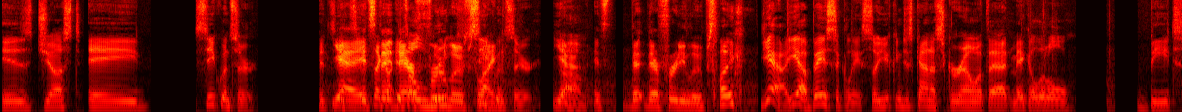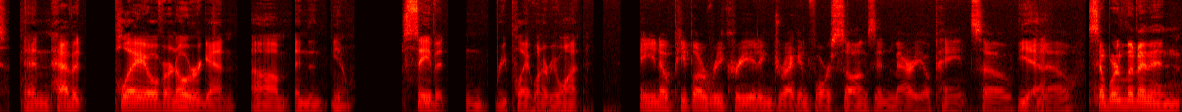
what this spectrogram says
is just a sequencer. It's, Yeah, it's, it's like a, it's a Fruit loop Loops, like- sequencer. Yeah, Um, it's they're they're fruity loops. Like, yeah, yeah, basically. So you can just kind of screw around with that, make a little beat, and have it play over and over again, um, and then you know save it and replay it whenever you want. And you know, people are recreating Dragon Force songs in Mario Paint, so Yeah. you know, so we're living in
